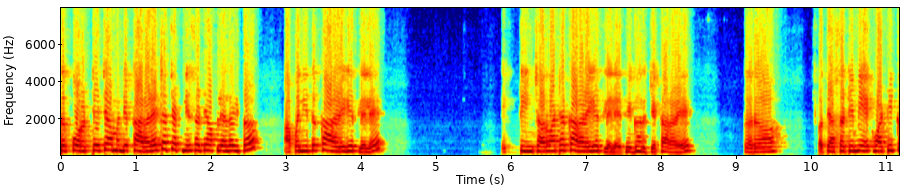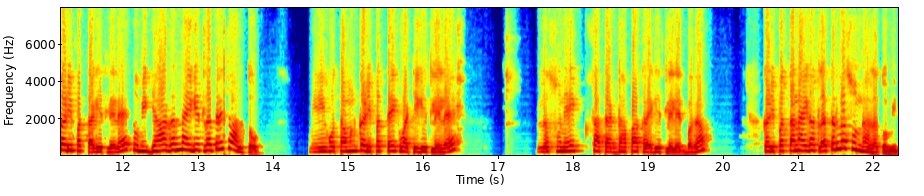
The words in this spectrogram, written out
तर कोरट्याच्या म्हणजे कारळ्याच्या चटणीसाठी आपल्याला इथं आपण इथं कारळे घेतलेले एक तीन चार वाट्या कारळे घेतलेले आहेत हे घरचे कारळे. तर त्यासाठी मी एक वाटी कढीपत्ता घेतलेला आहे. तुम्ही घ्या अगर नाही घेतला तरी चालतो. मी होता म्हणून कढीपत्ता एक वाटी घेतलेला आहे. लसूण एक सात आठ दहा पाकळ्या घेतलेले आहेत बघा. कढीपत्ता नाही घातला तर लसूण घाला तुम्ही.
